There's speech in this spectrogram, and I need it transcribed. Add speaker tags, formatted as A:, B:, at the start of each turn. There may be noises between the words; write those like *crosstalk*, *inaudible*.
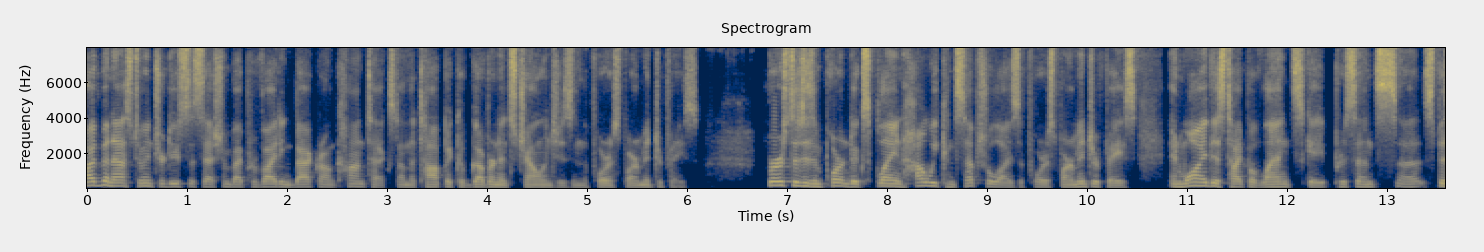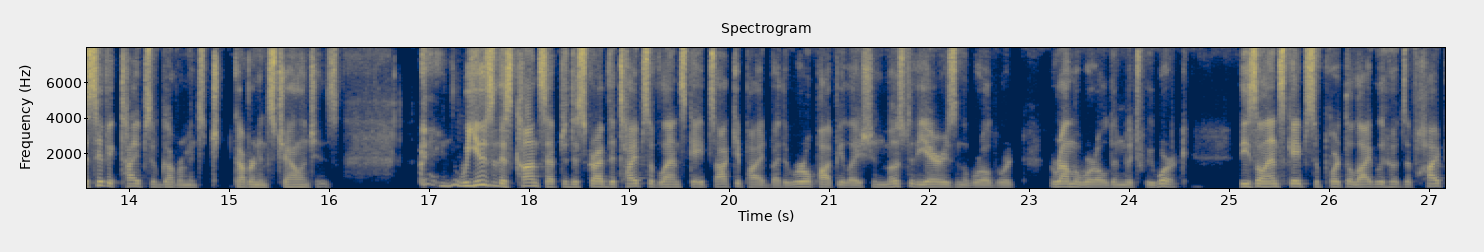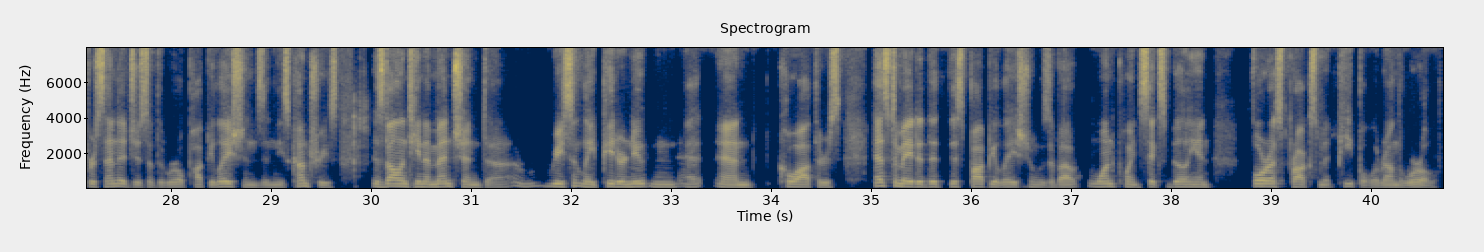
A: I've been asked to introduce the session by providing background context on the topic of governance challenges in the forest farm interface. First, it is important to explain how we conceptualize the forest farm interface and why this type of landscape presents uh, specific types of governance, governance challenges. *clears throat* we use this concept to describe the types of landscapes occupied by the rural population, most of the areas in the world where, around the world in which we work. These landscapes support the livelihoods of high percentages of the rural populations in these countries. As Valentina mentioned, uh, recently Peter Newton and co-authors estimated that this population was about 1.6 billion forest proximate people around the world.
